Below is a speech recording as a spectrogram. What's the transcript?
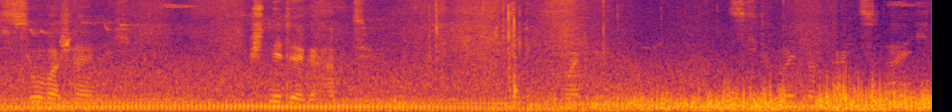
so wahrscheinlich, Schnitte gehabt. Man sieht heute noch ganz leicht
